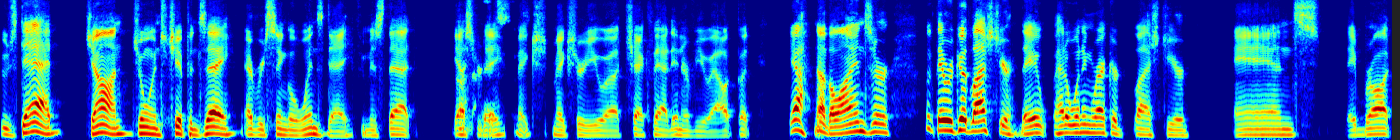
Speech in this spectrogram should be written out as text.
whose dad, John, joins Chip and Zay every single Wednesday. If you missed that yesterday, oh, nice. make, make sure you uh, check that interview out. But yeah, no, the Lions are, look, they were good last year. They had a winning record last year, and they brought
